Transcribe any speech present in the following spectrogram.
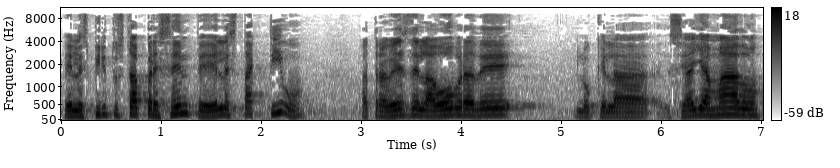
el Espíritu está presente, Él está activo a través de la obra de lo que la, se ha llamado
